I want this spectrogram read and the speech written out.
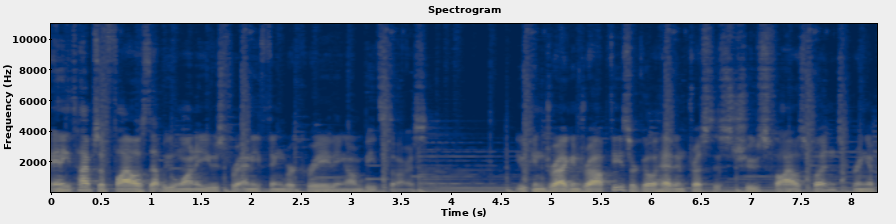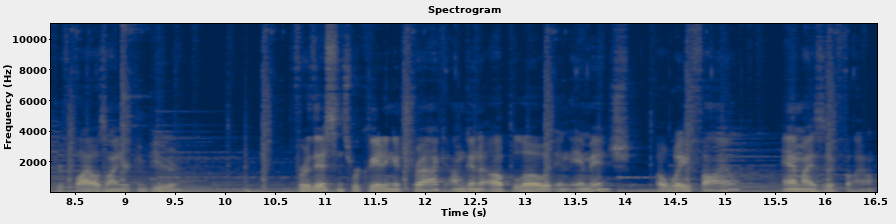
any types of files that we want to use for anything we're creating on BeatStars. You can drag and drop these or go ahead and press this choose files button to bring up your files on your computer. For this, since we're creating a track, I'm going to upload an image, a WAV file, and my zip file.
